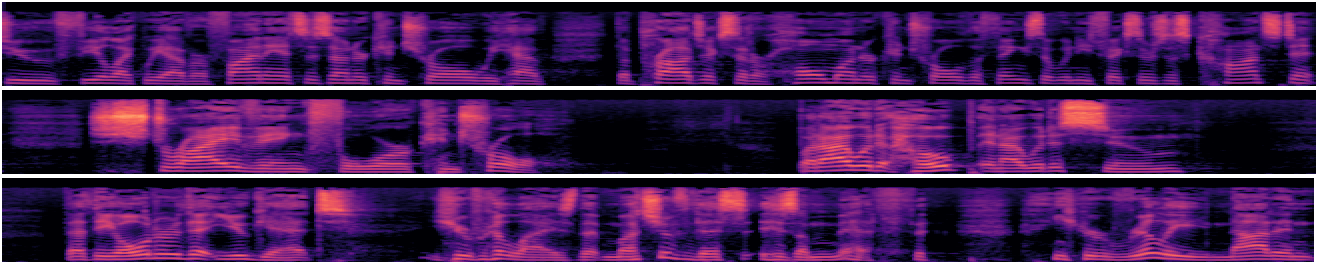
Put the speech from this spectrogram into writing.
to feel like we have our finances under control. We have the projects that are home under control, the things that we need fixed. There's this constant striving for control. But I would hope and I would assume that the older that you get, you realize that much of this is a myth. You're really not in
